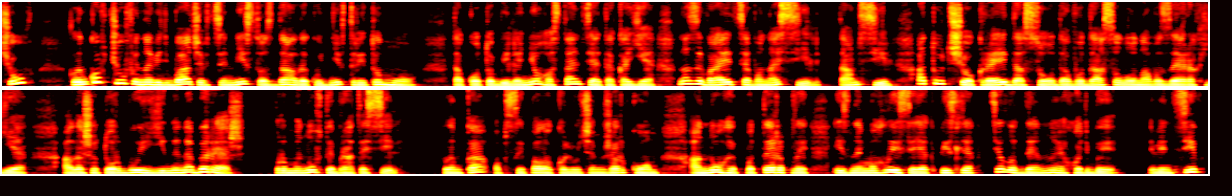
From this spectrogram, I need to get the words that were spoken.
Чув? Климков чув і навіть бачив це місто здалеку днів три тому. Так ото біля нього станція така є, називається вона сіль, там сіль. А тут що крейда, сода, вода солона в озерах є, але ж у торбу її не набереш. Проминув ти, брате, сіль. Климка обсипало колючим жарком, а ноги потерпли і знемоглися, як після цілоденної ходьби. Він сів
